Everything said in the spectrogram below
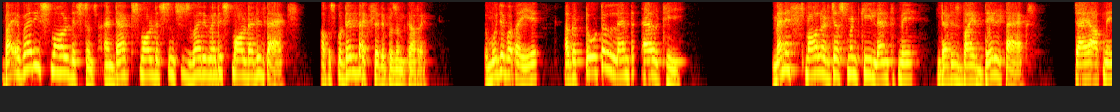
by a very small distance and that small distance is very very small that is tax आप उसको डेल्टा एक्स से रिप्रेजेंट कर रहे हैं। तो मुझे बताइए, अगर टोटल लेंथ एल थी, मैंने स्मॉल एडजस्टमेंट की लेंथ में that is by delta X चाहे आपने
